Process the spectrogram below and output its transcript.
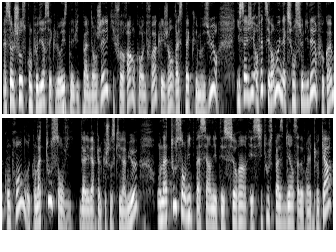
La seule chose qu'on peut dire, c'est que le risque n'évite pas le danger, qu'il faudra encore une fois que les gens respectent les mesures. Il s'agit, en fait, c'est vraiment une action solidaire. Il faut quand même comprendre qu'on a tous envie d'aller vers quelque chose qui va mieux. On a tous envie de passer un été serein, et si tout se passe bien, ça devrait être le cas.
